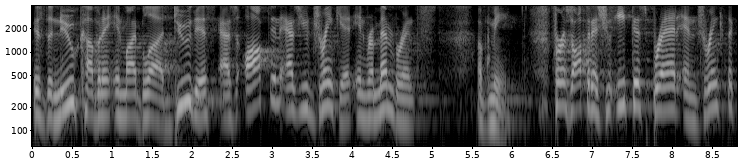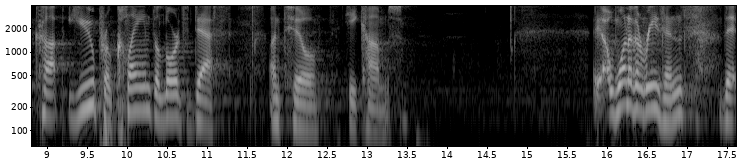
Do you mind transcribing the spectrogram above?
is the new covenant in my blood. Do this as often as you drink it in remembrance of me. For as often as you eat this bread and drink the cup, you proclaim the Lord's death until he comes. Uh, one of the reasons that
